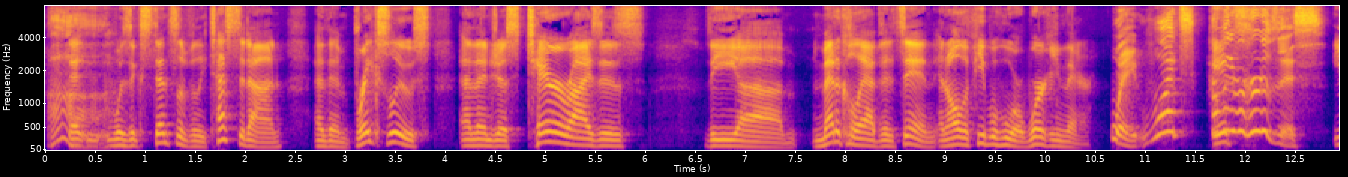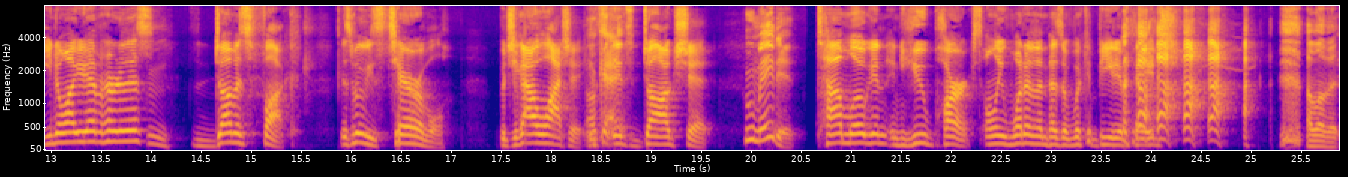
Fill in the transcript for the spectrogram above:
Ah. that was extensively tested on and then breaks loose and then just terrorizes the um medical lab that it's in and all the people who are working there. Wait, what? How have I never heard of this? You know why you haven't heard of this? Hmm. Dumb as fuck. This movie's terrible, but you gotta watch it. It's, Okay. it's dog shit. Who made it? Tom Logan and Hugh Parks. Only one of them has a Wikipedia page. I love it.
